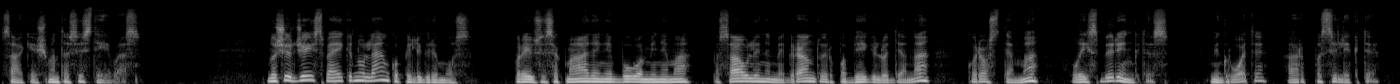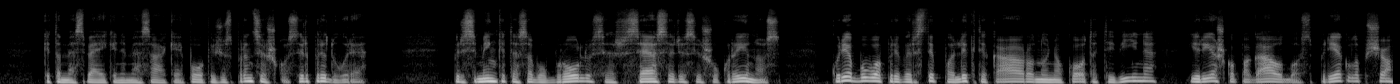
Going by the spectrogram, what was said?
sakė šventasis tėvas. Nuširdžiai sveikinu Lenkų piligrimus. Praėjusią sekmadienį buvo minima pasaulinė migrantų ir pabėgėlių diena, kurios tema - laisvi rinktis - migruoti ar pasilikti kitame sveikinime sakė popiežius Pranciškus ir pridūrė. Prisiminkite savo brolius ir seseris iš Ukrainos, kurie buvo priversti palikti karo nuniokotą tėvynę ir ieško pagalbos prieglopšio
